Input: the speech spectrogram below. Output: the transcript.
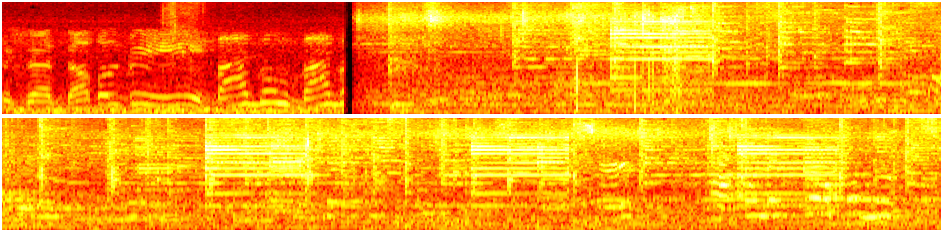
lamang sa Double B. Bagong bago. Sir, kakulit po ako na.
